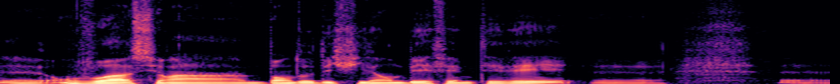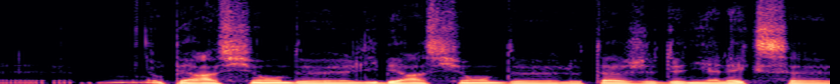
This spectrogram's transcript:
on voit sur un bandeau défilant BFM TV euh, opération de libération de l'otage Denis Alex, euh,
